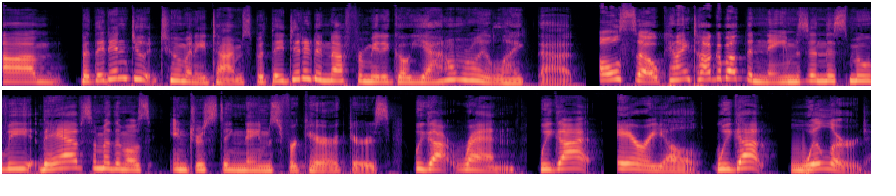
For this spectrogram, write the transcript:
Um, but they didn't do it too many times, but they did it enough for me to go, "Yeah, I don't really like that." Also, can I talk about the names in this movie? They have some of the most interesting names for characters. We got Ren, we got Ariel, we got Willard,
